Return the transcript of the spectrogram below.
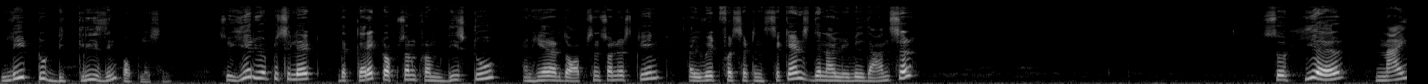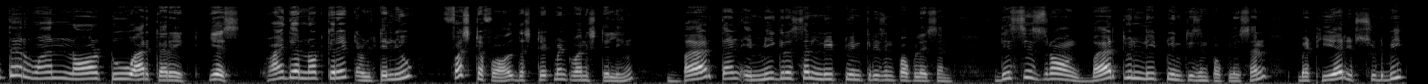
lead to decrease in population. So here you have to select the correct option from these two and here are the options on your screen. I'll wait for certain seconds then I'll reveal the answer. So here neither one nor two are correct. Yes, why they are not correct? I will tell you. First of all, the statement 1 is telling birth and immigration lead to increase in population. This is wrong. Birth will lead to increase in population, but here it should be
